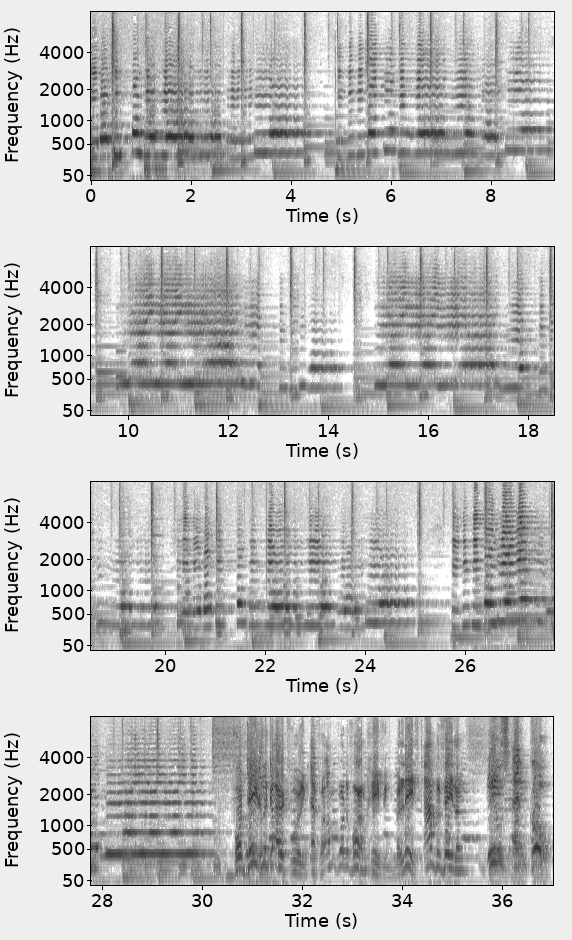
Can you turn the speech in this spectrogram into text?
Voor vormgeving beleefd aanbevelen Wiels en Co.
